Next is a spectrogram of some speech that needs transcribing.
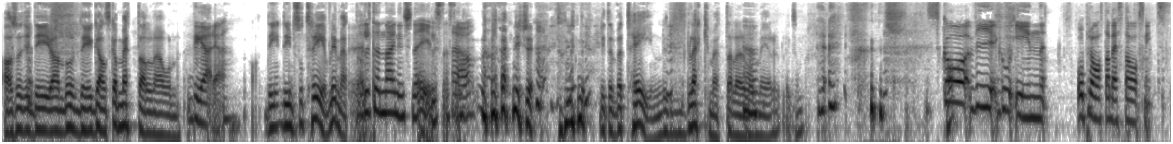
Alltså det, det är ju ändå, det är ganska metal när hon, Det är det. det, är- det är inte så trevlig metal. Lite nine inch nails nästan. Ja. lite Vetain, lite black metal är det väl mer liksom. Ska vi gå in och prata bästa avsnitt?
